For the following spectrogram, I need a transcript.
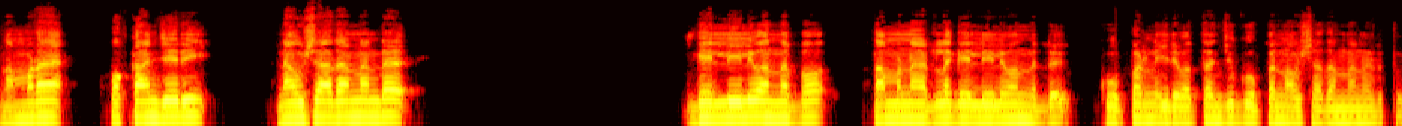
നമ്മുടെ പൊക്കാഞ്ചേരി നൌഷാദ് അണ്ണന്റെ ഗല്ലിയിൽ വന്നപ്പോ തമിഴ്നാട്ടിലെ ഗല്ലിയിൽ വന്നിട്ട് കൂപ്പൺ ഇരുപത്തഞ്ച് കൂപ്പൺ ഔഷധം തന്നെ എടുത്തു.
